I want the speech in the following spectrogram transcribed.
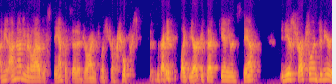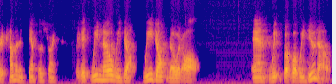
I mean, I'm not even allowed to stamp a set of drawings from a structural perspective, right? Like the architect can't even stamp. You need a structural engineer to come in and stamp those drawings. We know we don't we don't know it all, and we but what we do know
